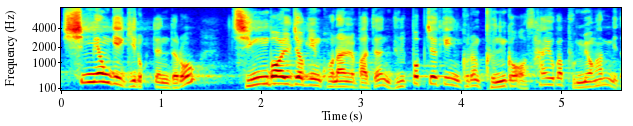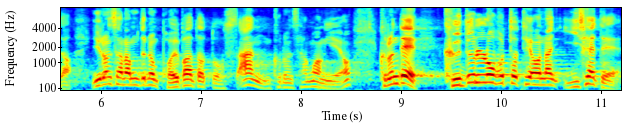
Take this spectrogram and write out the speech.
신명기에 기록된 대로 징벌적인 고난을 받은 율법적인 그런 근거, 사유가 분명합니다. 이런 사람들은 벌받아도 싼 그런 상황이에요. 그런데 그들로부터 태어난 2세대,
